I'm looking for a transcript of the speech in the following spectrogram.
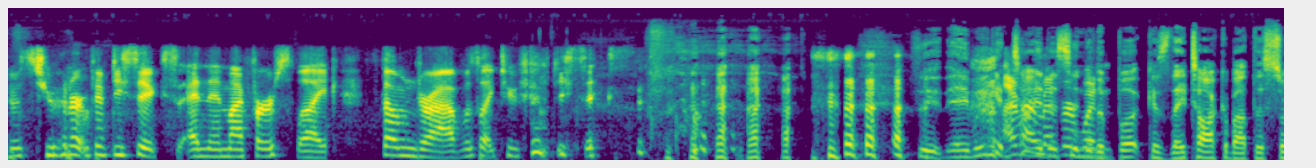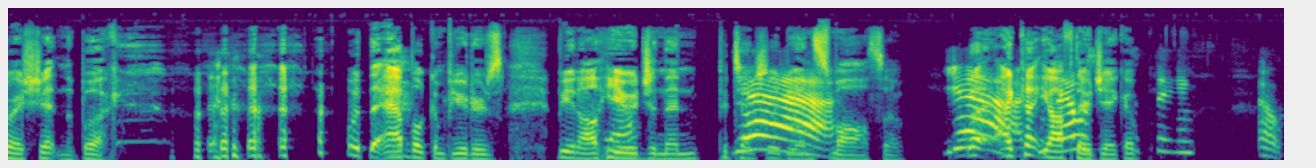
It was 256, and then my first like thumb drive was like 256. See, we can tie this remember into the book because they talk about this sort of shit in the book. With the Apple computers being all Yeah. huge and then potentially Yeah. being small. So Yeah, Well, I cut you off there, was the Jacob. thing. Oh,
